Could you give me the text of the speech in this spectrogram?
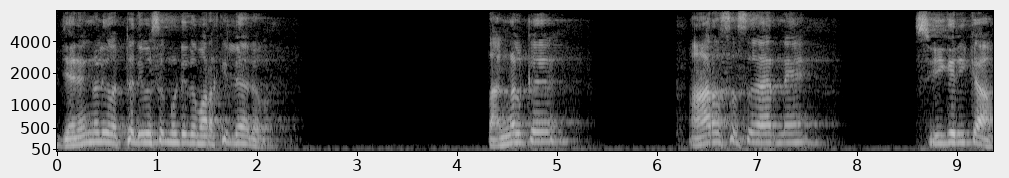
ജനങ്ങളിൽ ഒറ്റ ദിവസം കൊണ്ട് ഇത് മറക്കില്ലാലോ? തങ്ങൾക്ക് ആർ എസ് എസ്സുകാരനെ സ്വീകരിക്കാം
